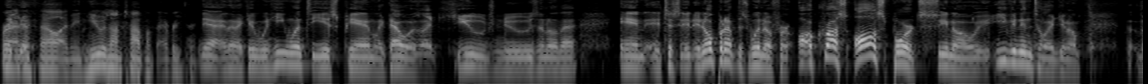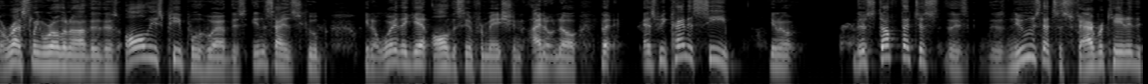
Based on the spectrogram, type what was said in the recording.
for Like the- NFL. I mean, he was on top of everything. Yeah, and like when he went to ESPN, like that was like huge news and all that. And it just it, it opened up this window for across all sports, you know, even into like you know the- the wrestling world and all. There's all these people who have this inside scoop. You know where they get all this information, I don't know. But as we kind of see, you know, there's stuff that just there's there's news that's just fabricated,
